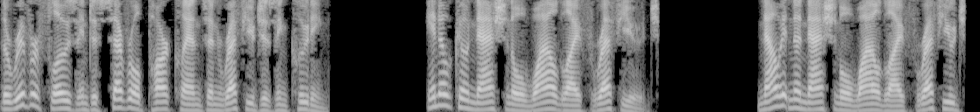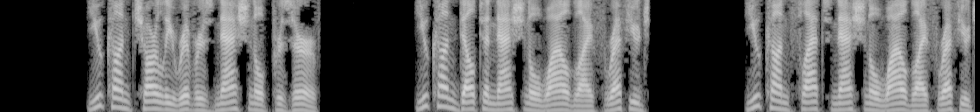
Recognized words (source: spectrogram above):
The river flows into several parklands and refuges including Innoko National Wildlife Refuge Nowitna National Wildlife Refuge Yukon Charley Rivers National Preserve Yukon Delta National Wildlife Refuge Yukon Flats National Wildlife Refuge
